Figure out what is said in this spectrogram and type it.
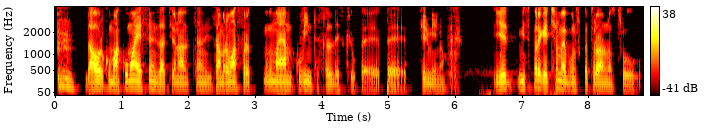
da. Dar oricum, acum e senzațional, ți-am zis, am rămas fără, nu mai am cuvinte să-l descriu pe, pe Firmino. E, mi se pare că e cel mai bun jucător al nostru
